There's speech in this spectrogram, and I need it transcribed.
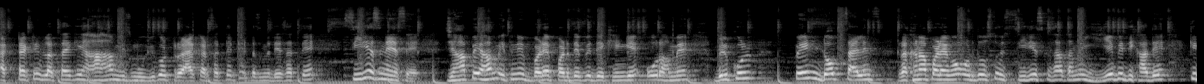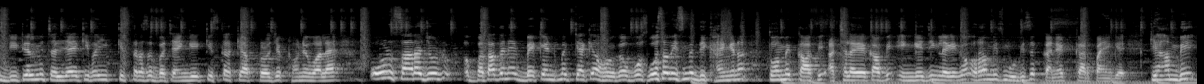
अट्रैक्टिव लगता है कि हाँ हम इस मूवी को ट्राई कर सकते हैं थिएटर्स में दे सकते हैं। सीरियसनेस है, जहाँ पे हम इतने बड़े पर्दे पे देखेंगे और हमें बिल्कुल पेन डॉप साइलेंस रखना पड़ेगा। और दोस्तों, इस सीरीज़ के साथ हमें ये भी दिखा दें कि डिटेल में चल जाए कि भाई किस तरह से बचाएँगे, किसका क्या प्रोजेक्ट होने वाला है। और सारा जो बताते ना बैक एंड में क्या क्या होगा वो वो सब इसमें दिखाएँगे ना तो हमें काफ़ी अच्छा लगेगा, काफ़ी इंगेजिंग लगेगा और हम इस मूवी से कनेक्ट कर पाएँगे कि हम भी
